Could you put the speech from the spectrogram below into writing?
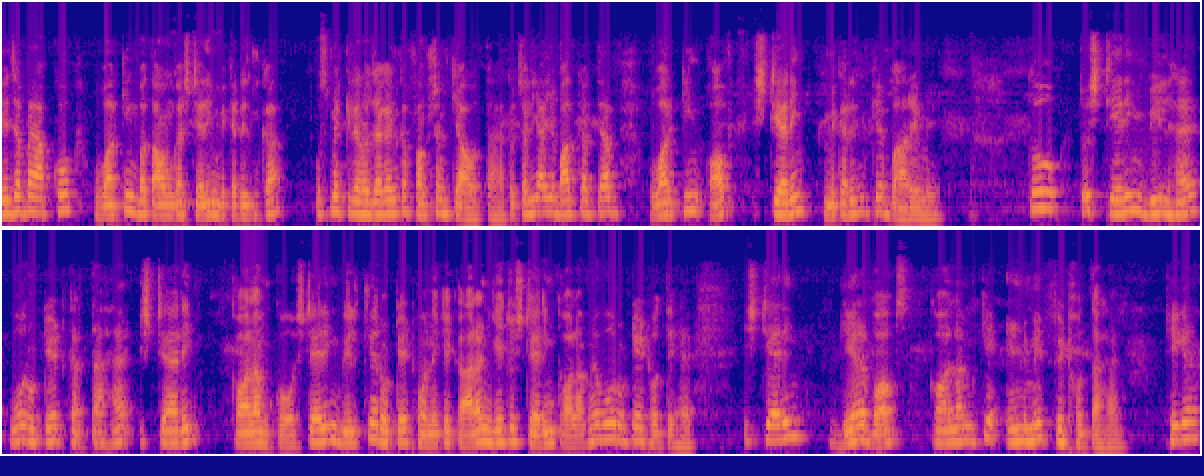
ये जब मैं आपको वर्किंग बताऊँगा स्टीयरिंग मैकेनिज्म का, उसमें क्लियर हो जाएगा इनका फ़ंक्शन क्या होता है. तो चलिए आइए बात करते हैं अब वर्किंग ऑफ़ स्टीयरिंग मैकेनिज्म के बारे में. तो जो स्टीयरिंग व्हील है, वो रोटेट करता है स्टीयरिंग कॉलम को स्टीयरिंग व्हील के रोटेट होने के कारण ये जो स्टीयरिंग कॉलम है वो रोटेट होते हैं। स्टीयरिंग गियर बॉक्स कॉलम के एंड में फिट होता है, ठीक है?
